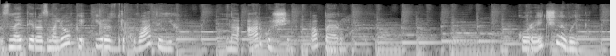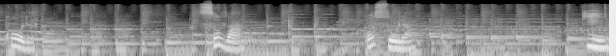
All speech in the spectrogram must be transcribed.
знайти розмальовки і роздрукувати їх на аркуші паперу. Коричневий колір. Сова. Косуля. Кінь.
